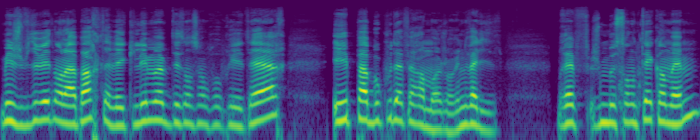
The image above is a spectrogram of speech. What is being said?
Mais je vivais dans l'appart avec les meubles des anciens propriétaires et pas beaucoup d'affaires à moi, genre une valise. Bref, je me sentais quand même,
